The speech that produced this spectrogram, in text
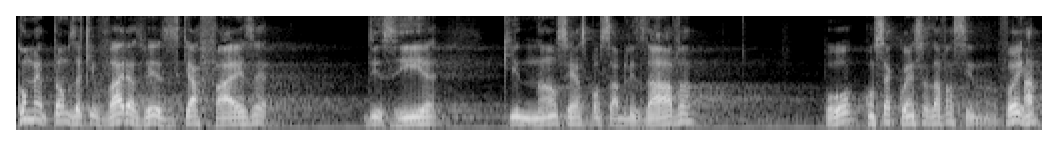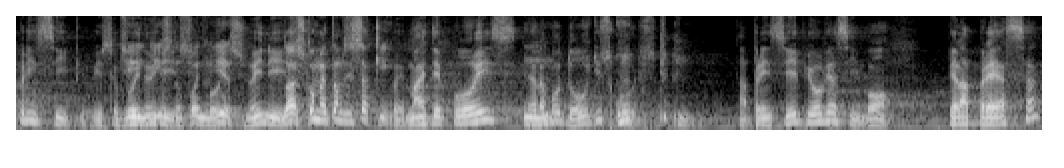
Comentamos aqui várias vezes que a Pfizer dizia que não se responsabilizava por consequências da vacina, não foi? A princípio, isso De foi no início, não foi no início? No início. Nós comentamos isso aqui. Foi, mas depois Hum. ela mudou o discurso. A princípio houve assim, bom, pela pressa,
